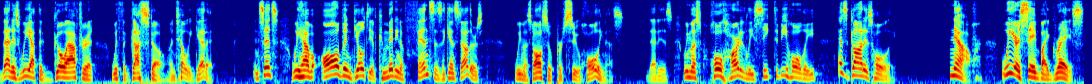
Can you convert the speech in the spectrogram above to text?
That is, we have to go after it with the gusto until we get it. And since we have all been guilty of committing offenses against others, we must also pursue holiness. That is, we must wholeheartedly seek to be holy as God is holy. Now, we are saved by grace,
